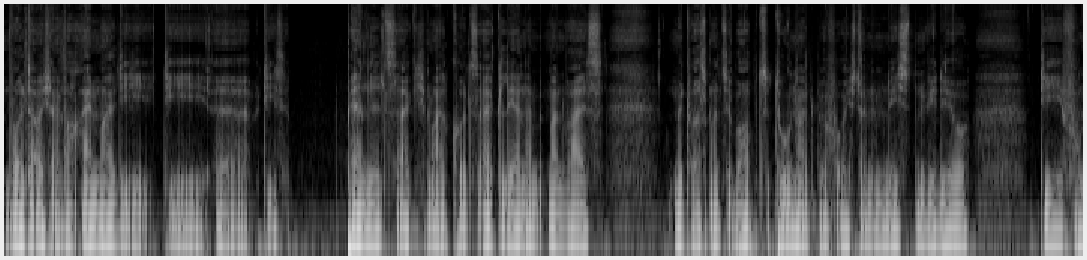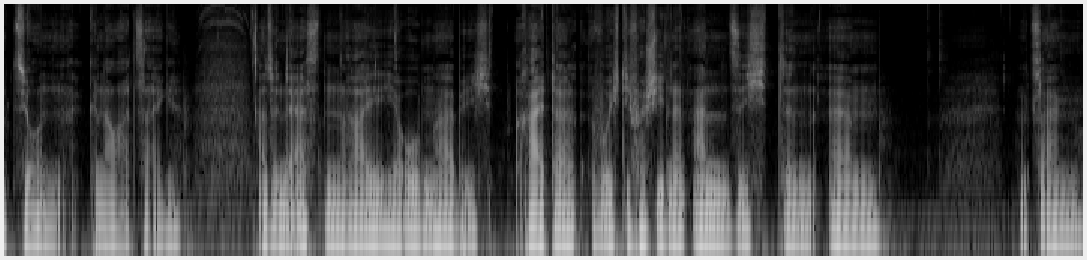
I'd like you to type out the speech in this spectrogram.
wollte euch einfach einmal die, die, äh, diese Panels, sage ich mal, kurz erklären, damit man weiß, mit was man es überhaupt zu tun hat, bevor ich dann im nächsten Video die Funktionen genauer zeige. Also in der ersten Reihe hier oben habe ich Reiter, wo ich die verschiedenen Ansichten ähm, sozusagen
